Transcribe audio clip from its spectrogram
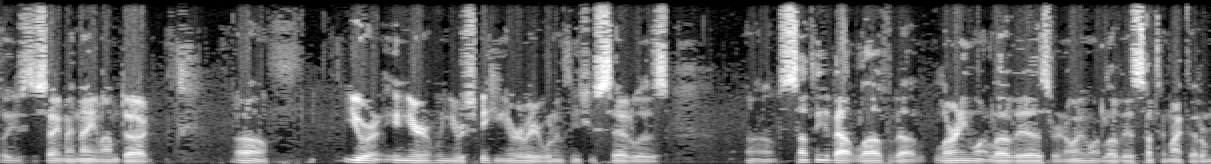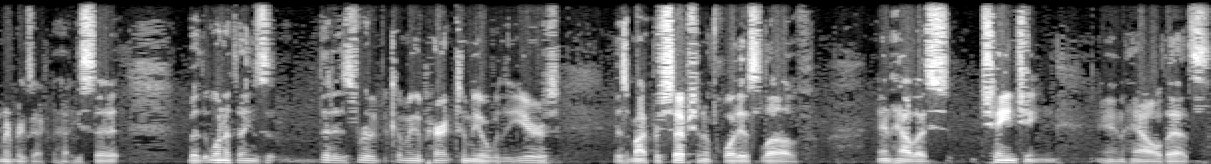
So used to say my name. I'm Doug. Uh, you were in your when you were speaking earlier. One of the things you said was uh, something about love, about learning what love is or knowing what love is, something like that. I don't remember exactly how you said it, but one of the things that is really becoming apparent to me over the years is my perception of what is love and how that's changing and how that's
